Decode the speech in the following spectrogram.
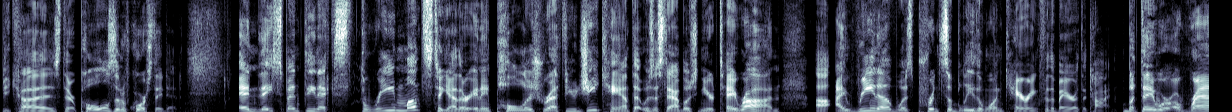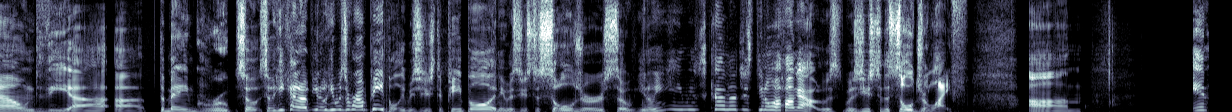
because they're Poles, and of course they did. And they spent the next three months together in a Polish refugee camp that was established near Tehran. Uh, Irina was principally the one caring for the bear at the time, but they were around the uh, uh, the main group. So so he kind of you know he was around people. He was used to people and he was used to soldiers. So you know he, he was kind of just you know hung out. Was was used to the soldier life. Um, in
